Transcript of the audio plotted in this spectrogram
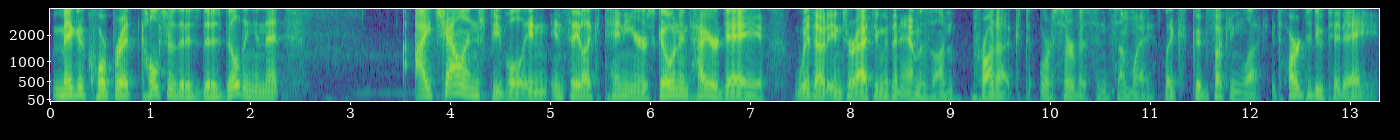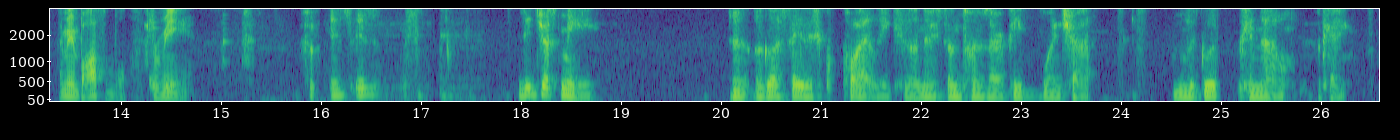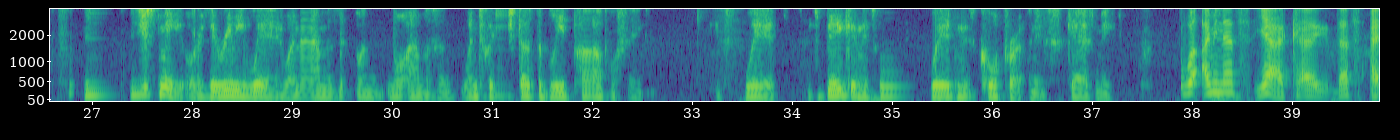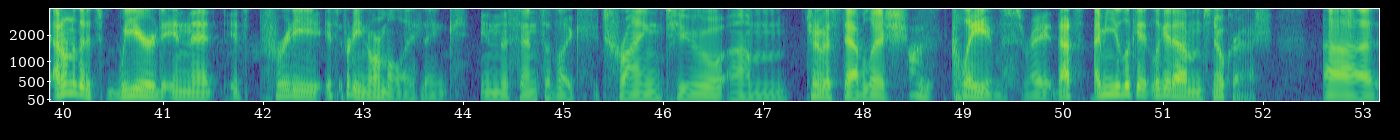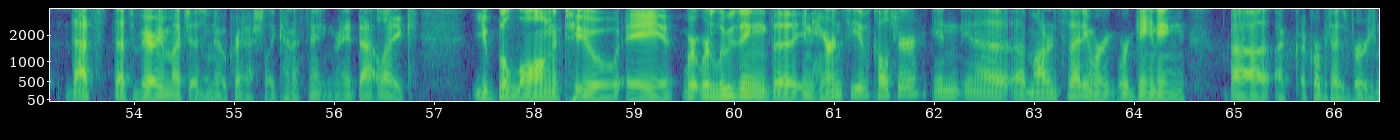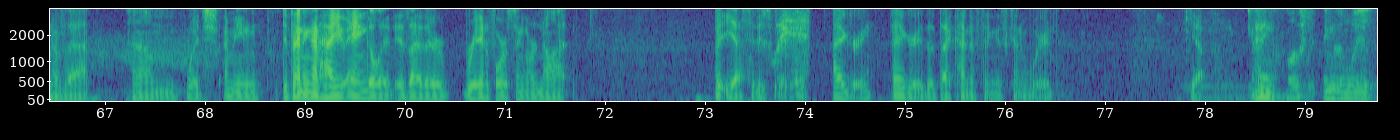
mega corporate culture that is that is building in that I challenge people in in say like 10 years go an entire day without interacting with an Amazon product or service in some way. Like good fucking luck. It's hard to do today. I mean impossible for me. Is is is it just me? Uh, and I gotta say this quietly because I know sometimes there are people in chat. Look, looking now. Okay, is it just me, or is it really weird when Amazon, when not Amazon, when Twitch does the bleed purple thing? It's weird. It's big and it's weird and it's corporate and it scares me. Well, I mean that's yeah, that's I, I don't know that it's weird in that it's pretty it's pretty normal, I think, in the sense of like trying to um trying to establish Oh, claves, right? That's I mean you look at look at um Snow Crash. Uh that's that's very much a Snow Crash like kind of thing, right? That like you belong to a we're we're losing the inherency of culture in in a, a modern society and we're we're gaining uh, a, a corporatized version of that. Um, which I mean, depending on how you angle it, is either reinforcing or not. But yes, it is weird. I agree. I agree that that kind of thing is kind of weird. Yep. I think most things are weird.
